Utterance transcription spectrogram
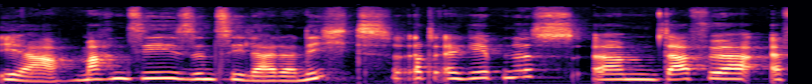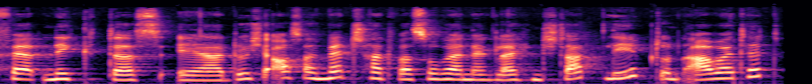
Ja, machen sie, sind sie leider nicht, das Ergebnis. Ähm, dafür erfährt Nick, dass er durchaus ein Match hat, was sogar in der gleichen Stadt lebt und arbeitet.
